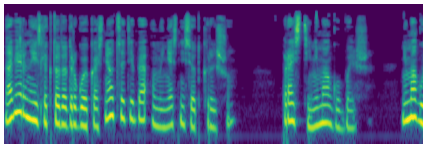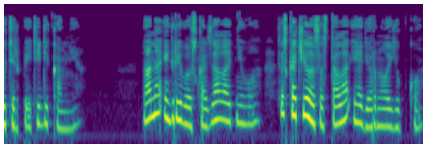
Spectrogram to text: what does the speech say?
Наверное, если кто-то другой коснется тебя, у меня снесет крышу. Прости, не могу больше. Не могу терпеть, иди ко мне». Но она игриво ускользала от него, соскочила со стола и одернула юбку.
